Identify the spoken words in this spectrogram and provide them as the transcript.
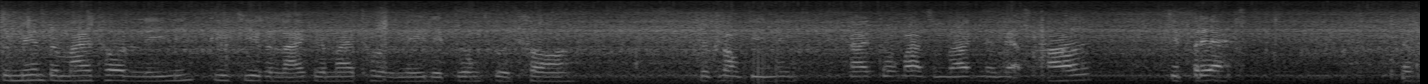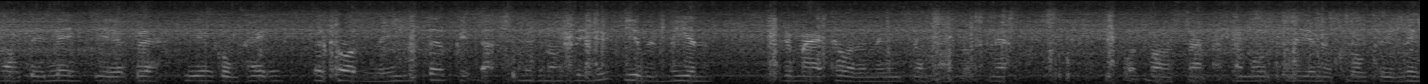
វិមានព្រះម៉ែធរណីនេះគឺជាកន្លែងព្រះម៉ែធរណីដែលទ្រង់ធ្វើធម៌នៅក្នុងទីនេះហើយទ្រង់បានសម្រេចនៅអ្នកផលជាព្រះនៅក្នុងទីនេះជាព្រះនាងគង្ហេងព្រះធរណីទៅគេដាក់នៅក្នុងទីនេះជាវិមាន ព្រះម៉ែធរណីសូមអរលោកអ្នកពុទ្ធបរិស័ទអនុមោទនានៅក្នុងទីនេះ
